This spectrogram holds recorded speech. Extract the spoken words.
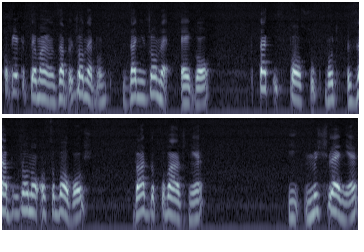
kobiety, które mają zaburzone bądź zaniżone ego, w taki sposób, bądź zaburzoną osobowość, bardzo poważnie i myślenie,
